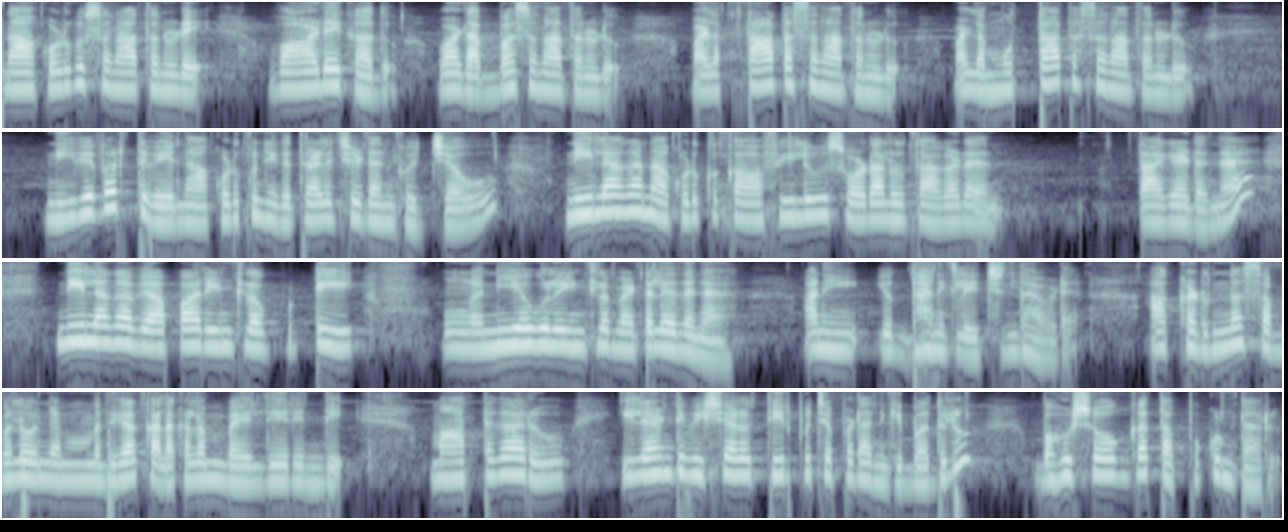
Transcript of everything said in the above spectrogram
నా కొడుకు సనాతనుడే. వాడే కాదు వాడబ్బా సనాతనుడు వాళ్ళ తాత సనాతనుడు వాళ్ళ ముత్తాత సనాతనుడు. నీవెవర్తివే నా కొడుకు నిగతాళి చేయడానికి వచ్చావు నీలాగా నా కొడుకు కాఫీలు సోడాలు తాగడా తాగాడనే? నీలాగా వ్యాపారి ఇంట్లో పుట్టి నియోగుల ఇంట్లో మెట్టలేదనే? అని యుద్ధానికి లేచింది ఆవిడ. అక్కడున్న సభలో నెమ్మదిగా కలకలం బయలుదేరింది. మా అత్తగారు ఇలాంటి విషయాలు తీర్పు చెప్పడానికి బదులు బహుశోగ్గా తప్పుకుంటారు.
